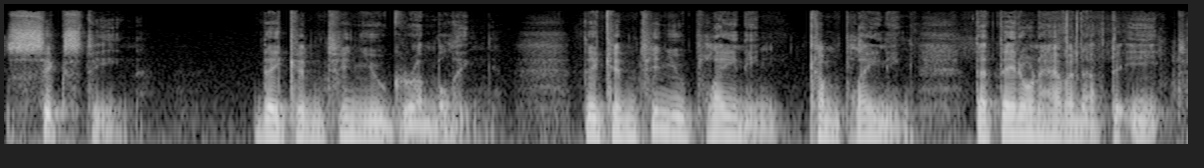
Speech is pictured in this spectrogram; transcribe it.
16, they continue grumbling. They continue complaining, complaining that they don't have enough to eat.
